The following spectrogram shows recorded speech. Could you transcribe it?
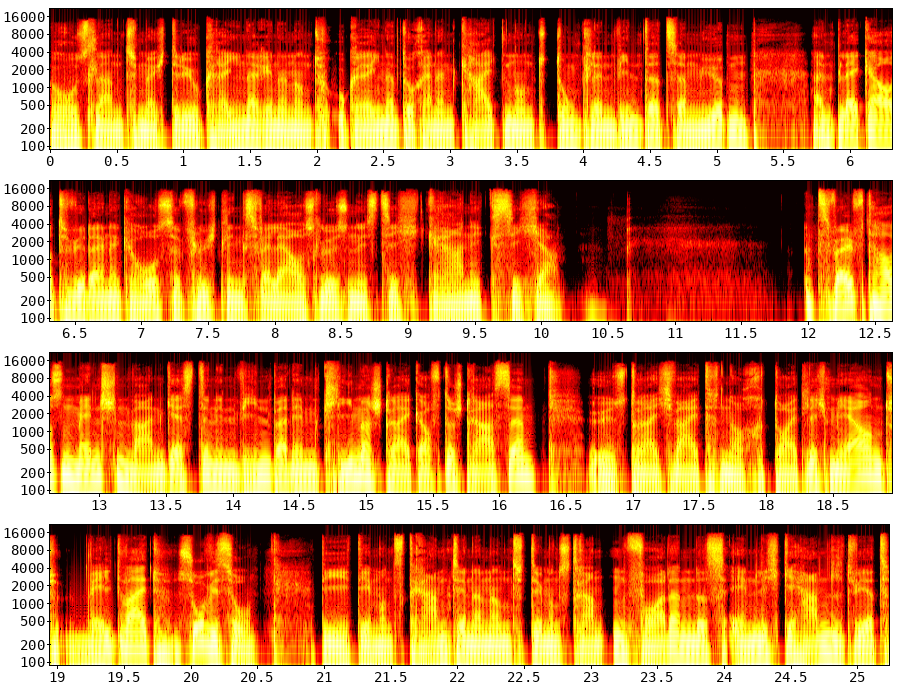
Russland möchte die Ukrainerinnen und Ukrainer durch einen kalten und dunklen Winter zermürben. Ein Blackout würde eine große Flüchtlingswelle auslösen, ist sich Granik sicher. 12.000 Menschen waren gestern in Wien bei dem Klimastreik auf der Straße. Österreichweit noch deutlich mehr und weltweit sowieso. Die Demonstrantinnen und Demonstranten fordern, dass endlich gehandelt wird.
